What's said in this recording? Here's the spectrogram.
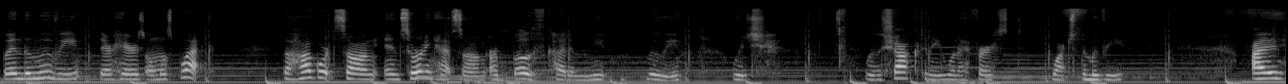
but in the movie their hair is almost black. The Hogwarts song and Sorting Hat song are both cut in the mu- movie, which was a shock to me when I first watched the movie. I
